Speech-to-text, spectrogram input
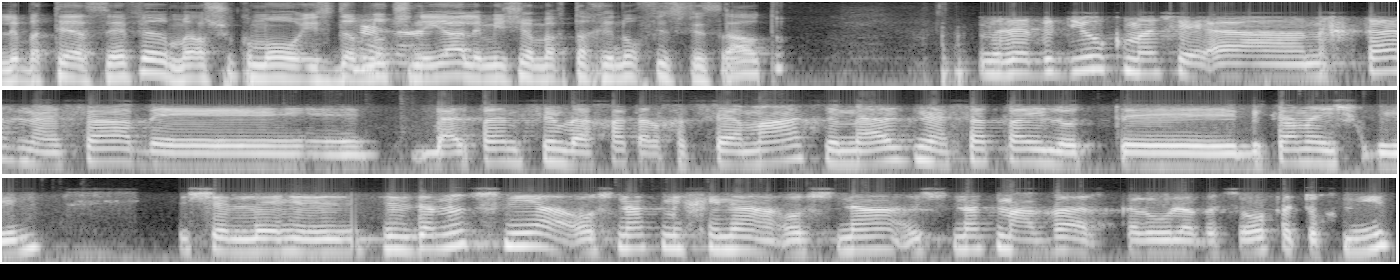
לבתי הספר, משהו כמו הזדמנות כן. שנייה למי שמערכת החינוך פספסה אותו? זה בדיוק מה שהמחקר נעשה ב-2021 על חסרי המעש ומאז נעשה פיילוט אה, בכמה יישובים של אה, הזדמנות שנייה או שנת מכינה או שנה, שנת מעבר קראו לה בסוף התוכנית.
